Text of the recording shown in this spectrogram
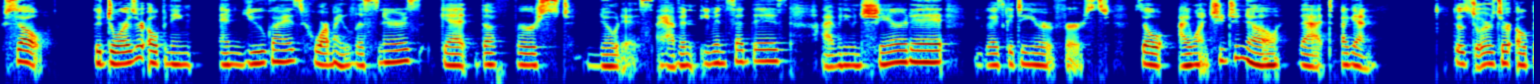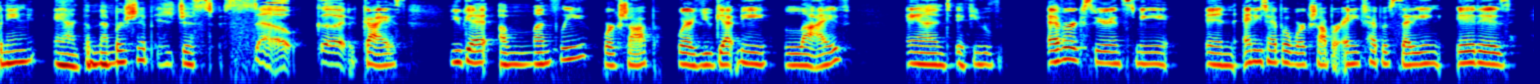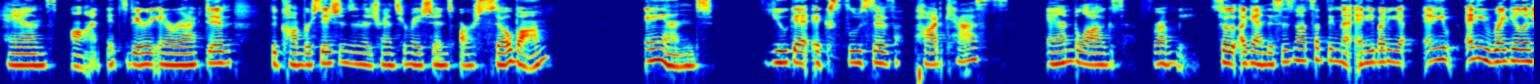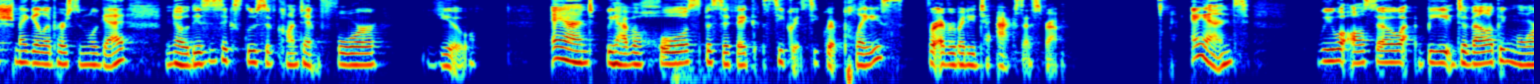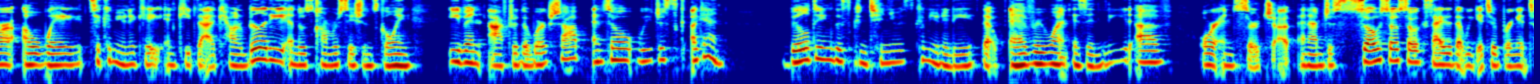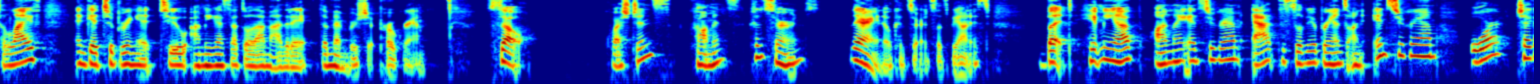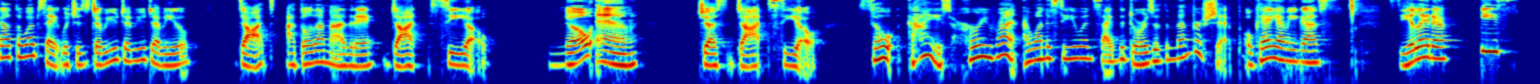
So the doors are opening and you guys who are my listeners get the first notice. I haven't even said this. I haven't even shared it. You guys get to hear it first. So I want you to know that again, those doors are opening and the membership is just so good, guys. You get a monthly workshop where you get me live. And if you've ever experienced me in any type of workshop or any type of setting, it is hands on. It's very interactive. The conversations and the transformations are so bomb. And you get exclusive podcasts and blogs from me. So again, this is not something that anybody, any, any regular schmegula person will get. No, this is exclusive content for you. And we have a whole specific secret, secret place for everybody to access from. And we will also be developing more a way to communicate and keep that accountability and those conversations going even after the workshop. And so we just, again, building this continuous community that everyone is in need of or in search of. And I'm just so, so, so excited that we get to bring it to life and get to bring it to Amigas a Toda Madre, the membership program. So, questions, comments, concerns. There ain't no concerns, let's be honest. But hit me up on my Instagram at the Sylvia Brands on Instagram or check out the website, which is www.atodamadre.co. No M, just dot .co. So guys, hurry run. I want to see you inside the doors of the membership. Okay, amigas. See you later. Peace.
